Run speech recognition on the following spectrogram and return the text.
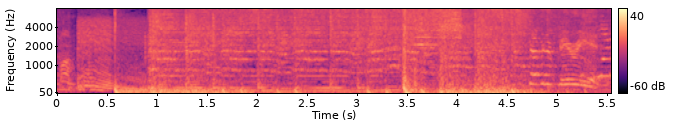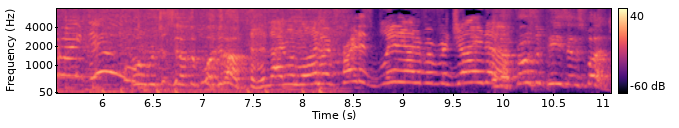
Mom. Having a period. What do I do? Oh, we're just gonna have to plug it up. 911. My friend is bleeding out of her vagina. I got frozen peas and a sponge.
